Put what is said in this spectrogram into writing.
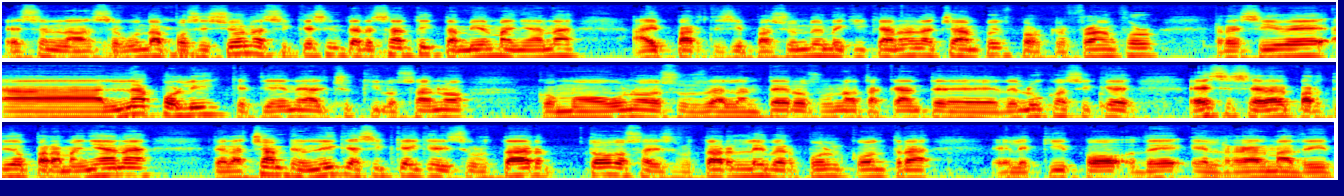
es en la segunda posición, así que es interesante. Y también mañana hay participación de un mexicano en la Champions porque Frankfurt recibe al Napoli, que tiene al Chucky Lozano como uno de sus delanteros, un atacante de, de, lujo, así que ese será el partido para mañana de la Champions League, así que hay que disfrutar, todos a disfrutar Liverpool contra el equipo del Real Madrid.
